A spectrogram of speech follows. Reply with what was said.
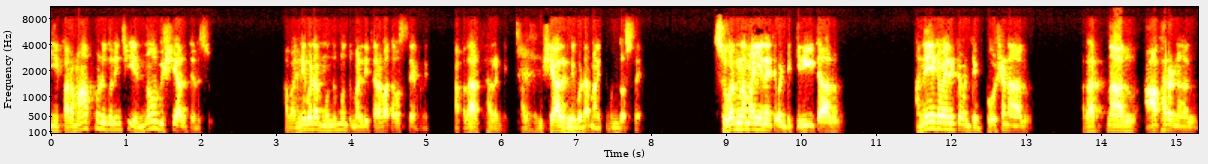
ఈ పరమాత్ముడి గురించి ఎన్నో విషయాలు తెలుసు. అవన్నీ కూడా ముందు ముందు మళ్ళీ తర్వాత వస్తాయి మనకి. ఆ పదార్థాలన్నీ విషయాలన్నీ కూడా మనకి ముందు వస్తాయి. సువర్ణమైనటువంటి కిరీటాలు అనేకమైనటువంటి భూషణాలు రత్నాలు ఆభరణాలు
